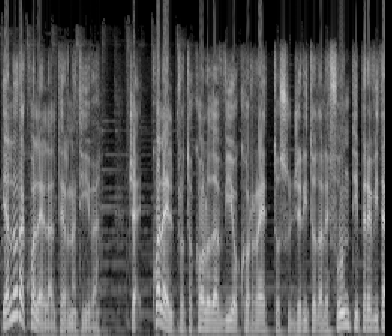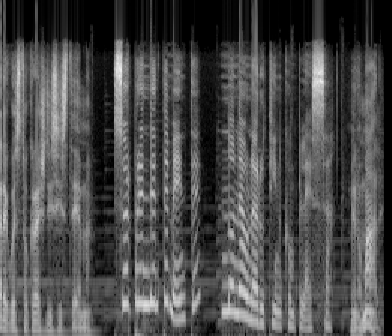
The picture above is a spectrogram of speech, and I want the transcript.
E allora qual è l'alternativa? Cioè, qual è il protocollo d'avvio corretto suggerito dalle fonti per evitare questo crash di sistema? Sorprendentemente, non è una routine complessa. Meno male.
